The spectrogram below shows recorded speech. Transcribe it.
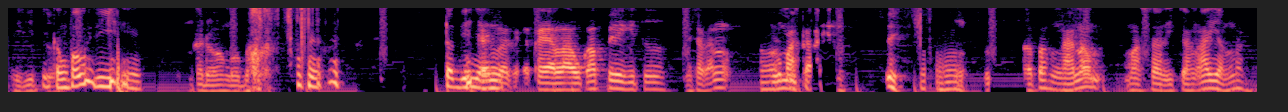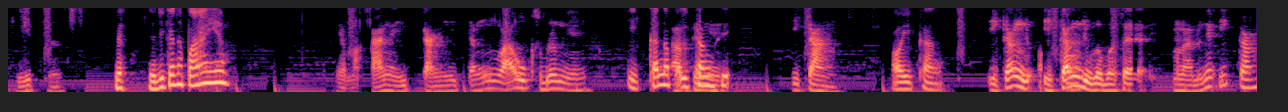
Ya gitu. Ikan Fauzi. Enggak dong goblok. Tapi Ikan kayak- kayak lauk apa gitu. Misalkan Oh, lu masak Oh. apa ngana masak ikan ayam lah gitu. Nah, jadi kan apa ayam? Ya makanya ikan ikan lauk sebenarnya. Ikan apa Artinya- ikan sih? Ikan. Oh ikan. Ikan ikan juga bahasa Manadonya ikan.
